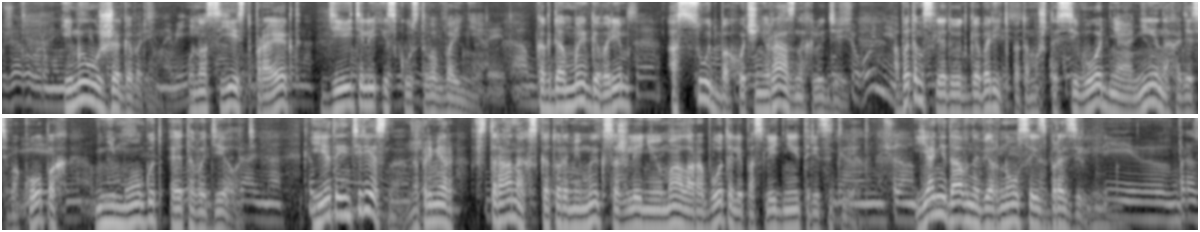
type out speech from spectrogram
И мы уже говорим. У нас есть проект «Деятели искусства в войне». Когда мы говорим о судьбах очень разных людей, об этом следует говорить, потому что сегодня они, находясь в окопах, не могут этого делать. И это интересно. Например, в странах, с которыми мы, к сожалению, мало работали последние 30 лет. Я недавно вернулся из Бразилии.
